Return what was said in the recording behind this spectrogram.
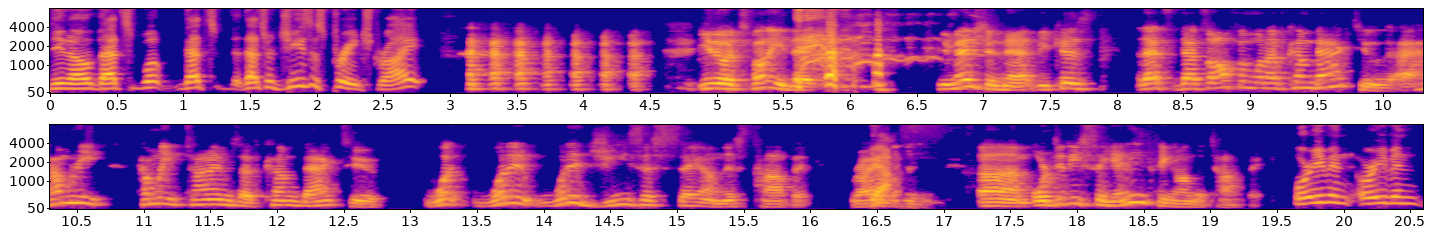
you know, that's what, that's, that's what Jesus preached, right? you know, it's funny that you mentioned that because that's that's often what I've come back to. Uh, How many how many times I've come back to what what did what did Jesus say on this topic, right? Yeah. Um, or did he say anything on the topic? Or even, or even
